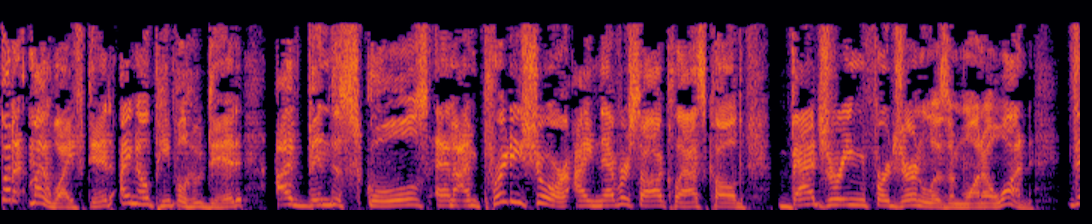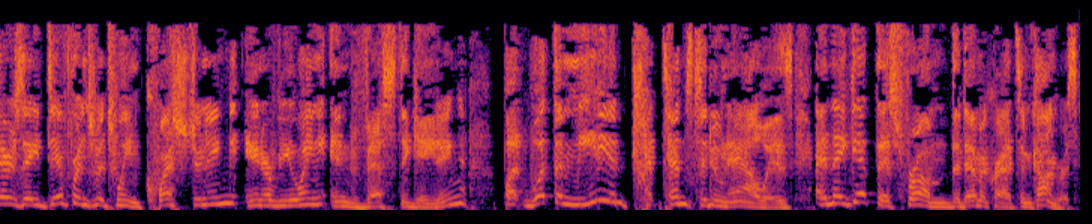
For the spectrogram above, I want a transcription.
but my wife did. I know people who did. I've been to schools and I'm pretty sure I never saw a class called Badgering for Journalism 101. There's a difference between questioning, interviewing, investigating. But what the media t- tends to do now is, and they get this from the Democrats in Congress,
